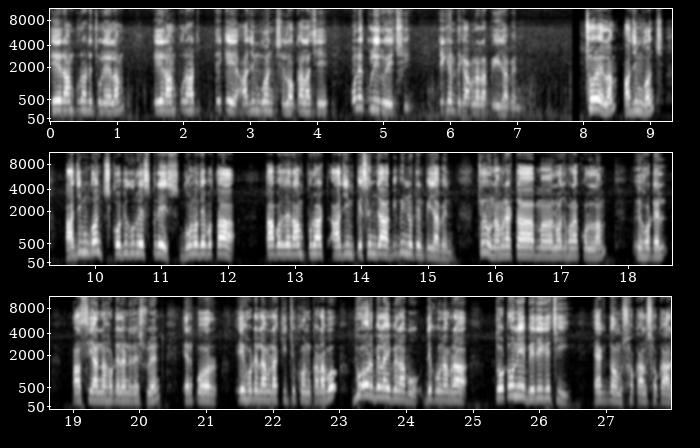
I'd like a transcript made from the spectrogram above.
এই রামপুরহাটে চলে এলাম। এই রামপুরহাট থেকে আজিমগঞ্জ লোকাল আছে। অনেকগুলি রয়েছে। এখান থেকে আপনারা পেয়ে যাবেন। চলে এলাম আজিমগঞ্জ। আজিমগঞ্জ কবিগুরু এক্সপ্রেস, গণদেবতা। তারপরে যে রামপুরহাট, আজিম প্যাসেঞ্জার বিভিন্ন ট্রেন পেয়ে যাবেন। চলুন, আমরা একটা লজ ভাড়া করলাম এই hotel, Ashiana hotel and restaurant এরপর এই হোটেলে আমরা কিছুক্ষণ কাটাবো, ভোরবেলায় বেরাবো। দেখুন, আমরা টোটো নিয়ে বেরিয়ে গেছি, একদম সকাল সকাল।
